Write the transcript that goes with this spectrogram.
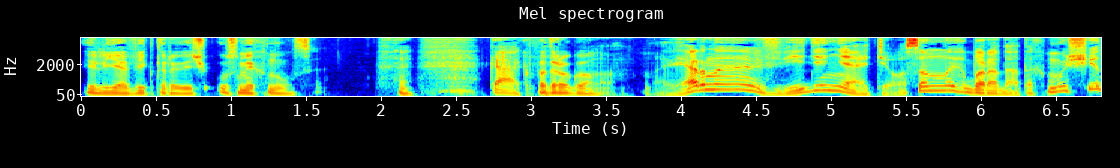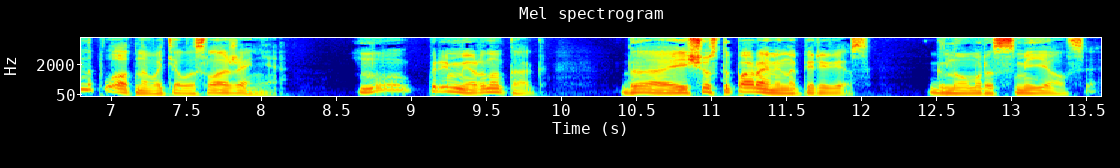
Илья Викторович усмехнулся. «Как по-другому? Наверное, в виде неотесанных бородатых мужчин плотного телосложения». «Ну, примерно так. Да, еще с топорами наперевес». Гном рассмеялся.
